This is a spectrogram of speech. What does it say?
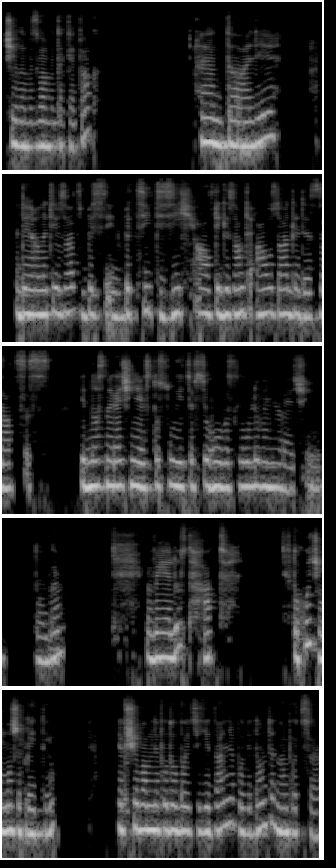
Вчили ми з вами таке, так? Е, далі. Der Relativsatz bezieht sich auf die gesamte Aussage des Satzes. Відносне речення стосується всього висловлювання речення. Добре. Lust hat, Хто хоче, може прийти. Якщо вам не подобається їдальня, повідомте нам про це.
